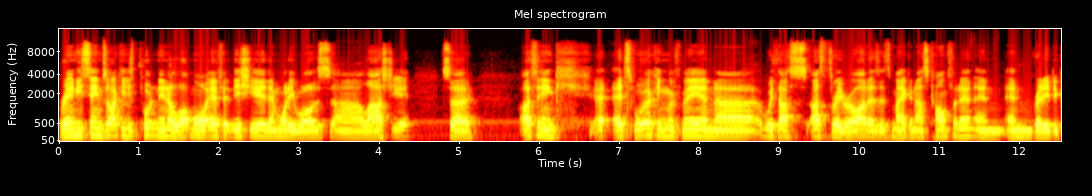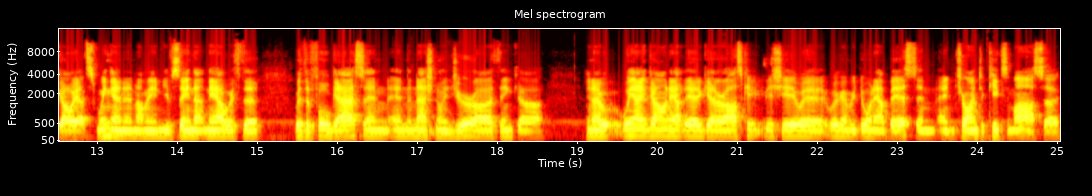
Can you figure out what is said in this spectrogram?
Randy seems like he's putting in a lot more effort this year than what he was uh, last year. So I think it's working with me and uh, with us us three riders. It's making us confident and, and ready to go out swinging. And I mean, you've seen that now with the with the full gas and, and the national enduro. I think uh, you know we ain't going out there to get our ass kicked this year. We're we're going to be doing our best and, and trying to kick some ass. So.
